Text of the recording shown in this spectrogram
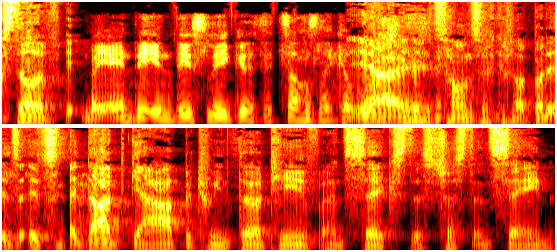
still, if But in the in this league, it, it sounds like a lot. yeah, it sounds like a lot, but it's it's that gap between 13th and 6th is just insane.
